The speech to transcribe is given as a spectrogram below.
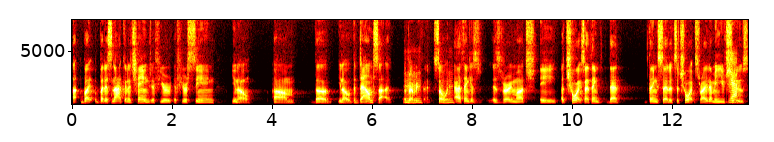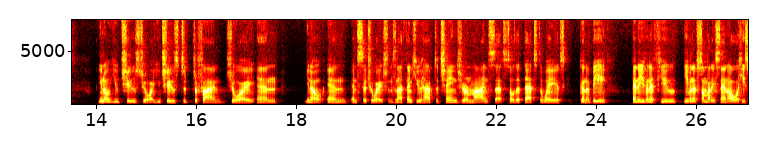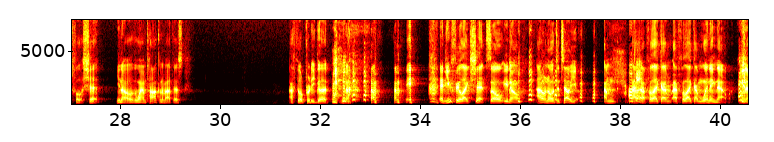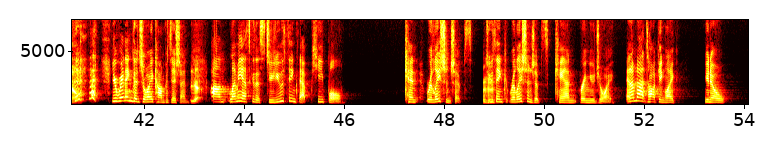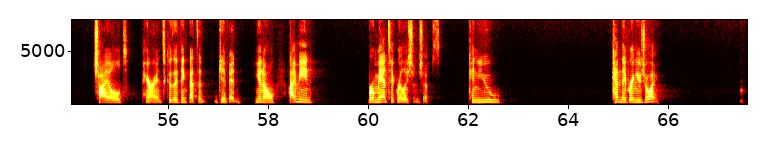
uh, but but it's not going to change if you're if you're seeing you know um, the you know the downside of everything. So i think it's it's very much a, a choice. I think that thing said it's a choice right? I mean you Yeah. choose you know you choose joy. You choose to, to find joy in you know in in situations. And i think you have to change your mindset so that that's the way it's going to be. And even if you even if somebody's saying oh well he's full of shit you know the way i'm talking about this i feel pretty good you know i mean and you feel like shit so you know i don't know what to tell you i'm Okay. I, I feel like i'm i feel like i'm winning now you know You're winning the joy competition. yeah Um, let me ask you this: Do you think that people can relationships? Do you think relationships can bring you joy? And I'm not talking like, you know, child parent because I think that's a given. You know, I mean, romantic relationships. Can you? Can they bring you joy?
